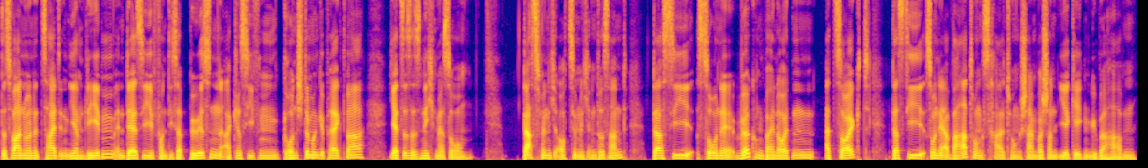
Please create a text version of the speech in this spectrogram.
das war nur eine Zeit in ihrem Leben, in der sie von dieser bösen, aggressiven Grundstimmung geprägt war. Jetzt ist es nicht mehr so. Das finde ich auch ziemlich interessant, dass sie so eine Wirkung bei Leuten erzeugt, dass die so eine Erwartungshaltung scheinbar schon ihr gegenüber haben.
